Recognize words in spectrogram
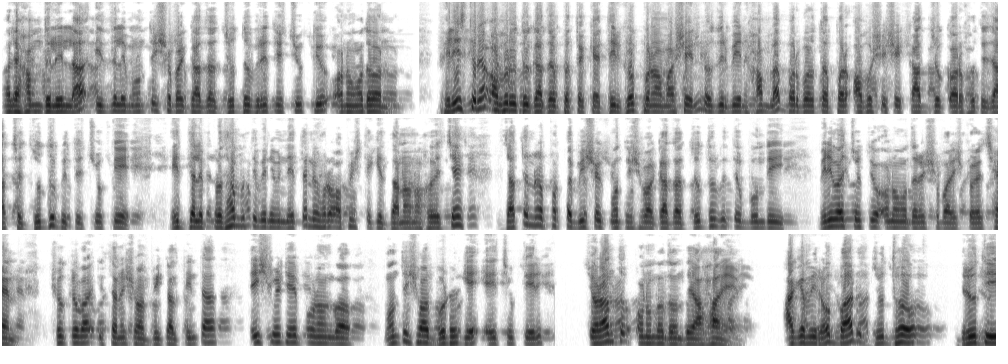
আলহামদুলিল্লাহ ইসরায়েলি মন্ত্রিসভায় গাজার যুদ্ধবিরতি চুক্তি অনুমোদন। ফিলিস্তিনের অবরুদ্ধ গাজা উপত্যকায় দীর্ঘ পনেরো মাসের নজিরবিহীন হামলা, বর্বরতার পর অবশেষে কার্যকর হতে যাচ্ছে যুদ্ধবিরতি চুক্তি। ইসরায়েলের প্রধানমন্ত্রী বেনিয়ামিন নেতানিয়াহুর অফিস থেকে জানানো হয়েছে, জাতীয় নিরাপত্তা বিষয়ক মন্ত্রিসভা গাজার যুদ্ধবিরতি বন্দী বিনিময় চুক্তি অনুমোদনের সুপারিশ করেছেন। শুক্রবার স্থানীয় সময় বিকাল তিনটা তেইশ মিনিটে পূর্ণাঙ্গ মন্ত্রিসভার বৈঠকে এই চুক্তির চূড়ান্ত অনুমোদন দেওয়া হয়। আগামী রোববার যুদ্ধ বিরতি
